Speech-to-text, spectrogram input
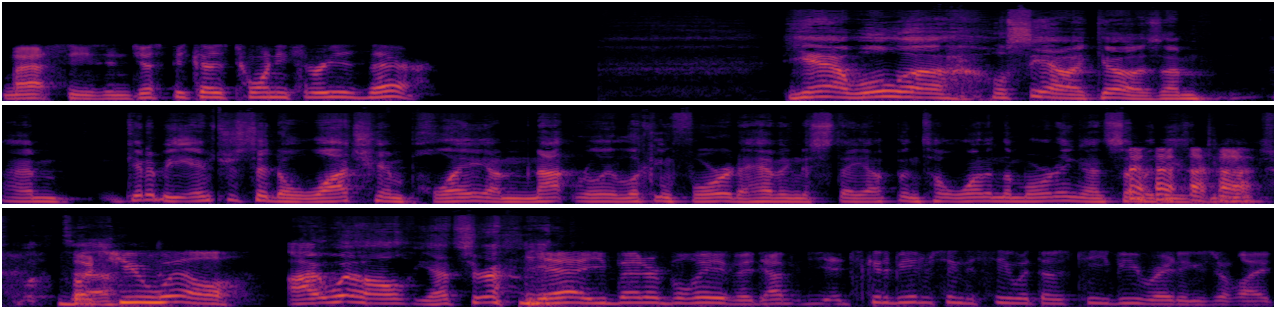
last season, just because 23 is there. Yeah, we'll uh, we'll see how it goes. I'm I'm going to be interested to watch him play. I'm not really looking forward to having to stay up until one in the morning on some of these games. But, but uh, you will. I will. That's right. Yeah, you better believe it. It's going to be interesting to see what those TV ratings are like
